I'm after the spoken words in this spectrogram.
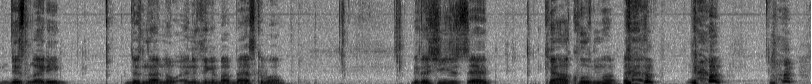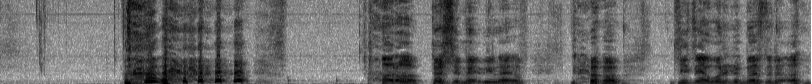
this lady does not know anything about basketball because she just said, "Kyle Kuzma." Hold on, that shit made me laugh. she said, "One of the best of the."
